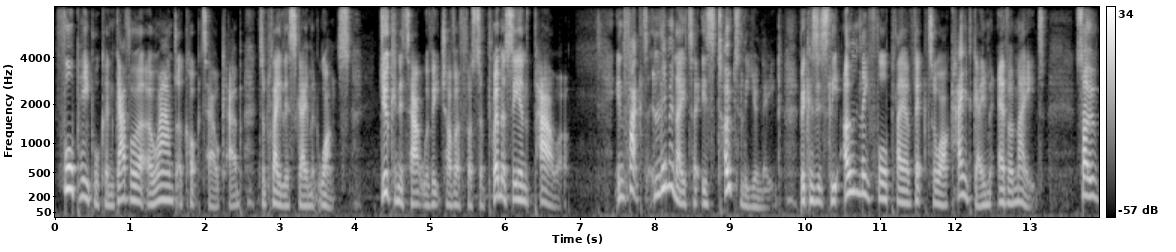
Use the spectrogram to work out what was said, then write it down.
four people can gather around a cocktail cab to play this game at once. duking it out with each other for supremacy and power. In fact, Eliminator is totally unique because it's the only four player vector arcade game ever made. So,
